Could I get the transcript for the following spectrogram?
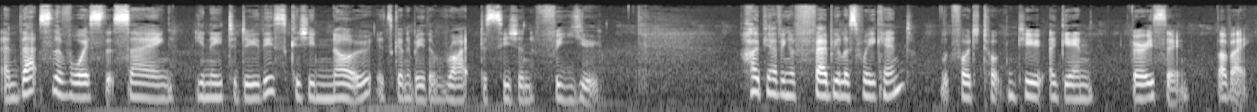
And that's the voice that's saying, you need to do this because you know it's going to be the right decision for you. Hope you're having a fabulous weekend. Look forward to talking to you again very soon. Bye bye.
